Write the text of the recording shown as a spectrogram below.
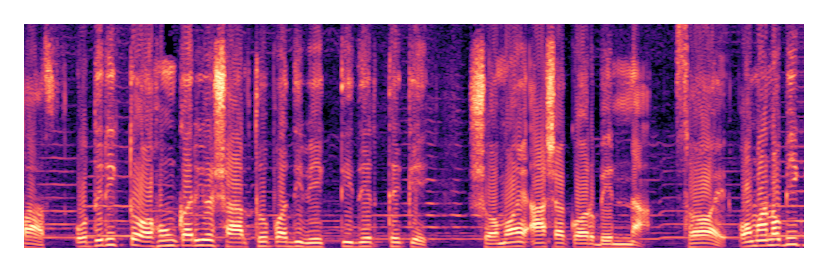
পাঁচ, অতিরিক্ত অহংকারী ও স্বার্থবাদী ব্যক্তিদের থেকে সময় আশা করবেন না। ছয়, অমানবিক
